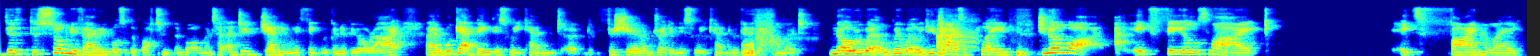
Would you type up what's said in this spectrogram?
There's, there's so many variables at the bottom at the moment. I, I do genuinely think we're going to be all right. Uh, we'll get beat this weekend uh, for sure. I'm dreading this weekend. We're going to get hammered. No, we will. We will. You guys are playing. Do you know what? It feels like it's finally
